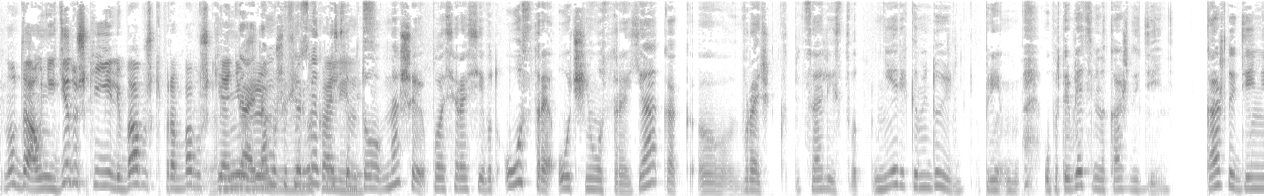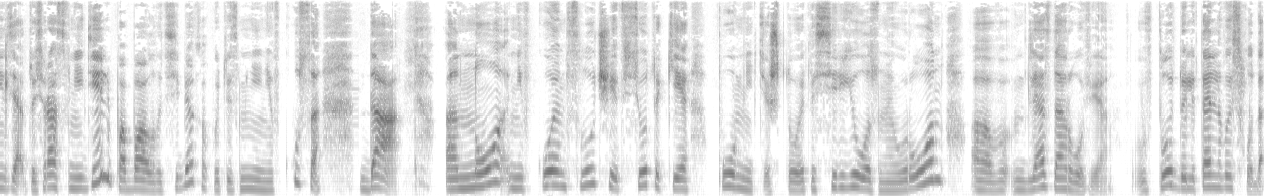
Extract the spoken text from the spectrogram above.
Ну да, у них дедушки ели, бабушки, прабабушки, они да, уже и там уже система, закалились. то в нашей полосе России вот острая, очень острая. Я, как э, врач-специалист, вот не рекомендую при, употреблять именно каждый день. Каждый день нельзя. То есть раз в неделю побаловать себя, какое-то изменение вкуса, да, но ни в коем случае все-таки помните, что это серьезный урон для здоровья вплоть до летального исхода.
